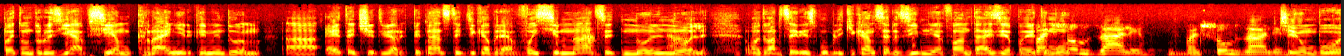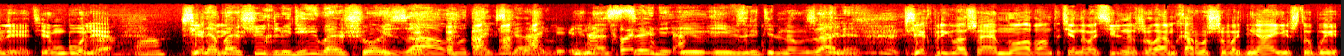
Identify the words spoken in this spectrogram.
Поэтому, друзья, всем крайне рекомендуем. А, это четверг, 15 декабря, 18.00. Во Дворце Республики концерт «Зимняя фантазия», В поэтому... большом зале. В большом зале. Тем более, тем более. Да, да. Всех Для при- больших людей большой зал, вот так скажем. И на сцене, и, и в зрительном зале. Всех приглашаем. Ну а вам, Татьяна Васильевна, желаем хорошего дня и чтобы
